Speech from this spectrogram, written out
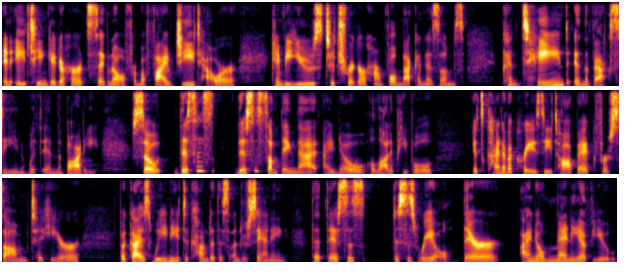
an 18 gigahertz signal from a 5G tower can be used to trigger harmful mechanisms contained in the vaccine within the body. So this is this is something that I know a lot of people it's kind of a crazy topic for some to hear, but guys, we need to come to this understanding that this is this is real. There I know many of you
